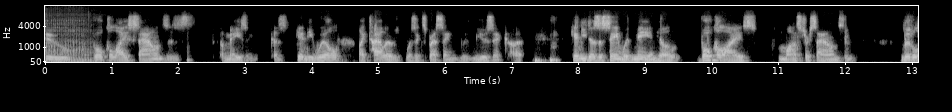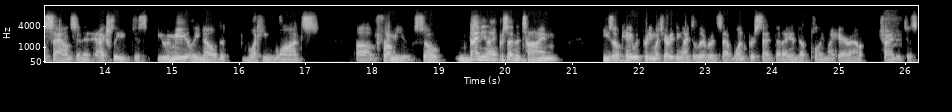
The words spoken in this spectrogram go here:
to vocalize sounds is amazing because Genndy will, like Tyler was expressing with music, uh, Genndy does the same with me, and he'll vocalize monster sounds and little sounds, and it actually just you immediately know that what he wants uh, from you. So 99% of the time, he's okay with pretty much everything I deliver. It's that 1% that I end up pulling my hair out, trying to just,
